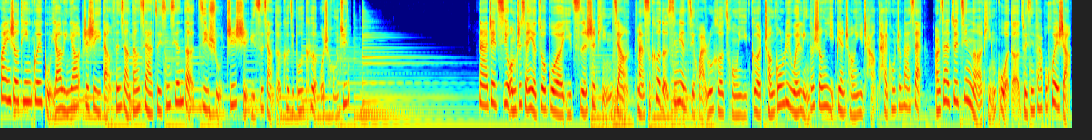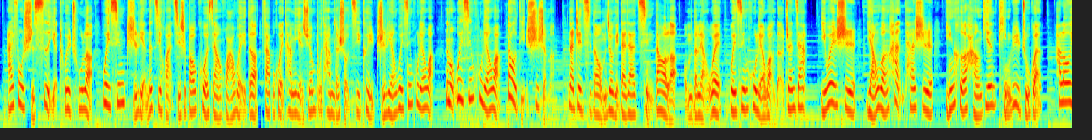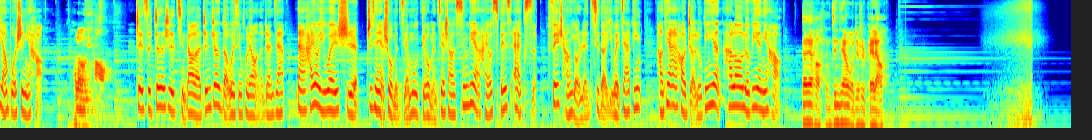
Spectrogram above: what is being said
欢迎收听硅谷幺零幺，这是一档分享当下最新鲜的技术知识与思想的科技播客，我是红军。那这期我们之前也做过一次视频，讲马斯克的星链计划如何从一个成功率为零的生意变成一场太空争霸赛。而在最近呢，苹果的最新发布会上，iPhone 十四也推出了卫星直连的计划。其实包括像华为的发布会，他们也宣布他们的手机可以直连卫星互联网。那么卫星互联网到底是什么？那这期呢，我们就给大家请到了我们的两位卫星互联网的专家，一位是杨文翰，他是银河航天频率主管。Hello，杨博士，你好。Hello，你好。这次真的是请到了真正的卫星互联网的专家。那还有一位是之前也是我们节目给我们介绍星链还有 SpaceX 非常有人气的一位嘉宾，航天爱好者刘冰燕。Hello，刘冰燕，你好。大家好，今天我就是陪聊。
